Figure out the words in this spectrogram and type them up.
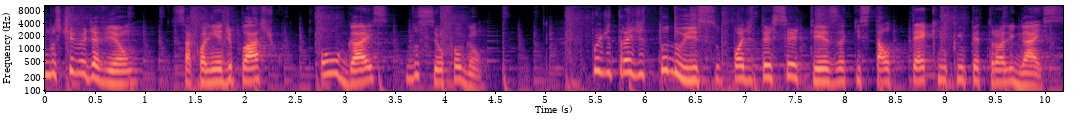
Combustível de avião, sacolinha de plástico ou o gás do seu fogão. Por detrás de tudo isso, pode ter certeza que está o técnico em petróleo e gás.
